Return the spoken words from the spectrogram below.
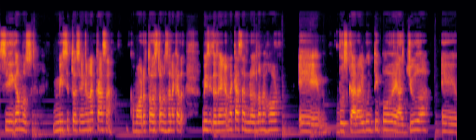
Si digamos mi situación en la casa, como ahora todos estamos en la casa, mi situación en la casa no es la mejor, eh, buscar algún tipo de ayuda eh,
